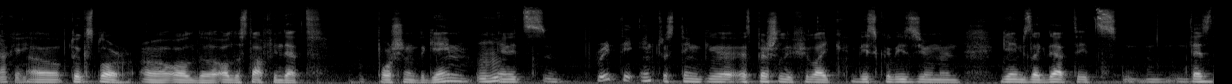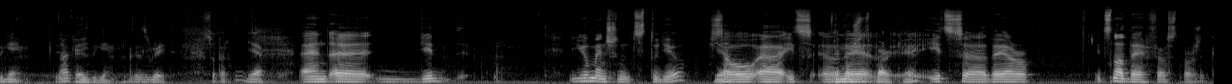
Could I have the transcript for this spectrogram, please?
Okay. uh, to explore uh, all the all the stuff in that portion of the game, Mhm. and it's pretty interesting, uh, especially if you like Disco Elysium and games like that. It's that's the game. Okay. That's the game. That's great. Super. Yeah. And uh, did you mentioned studio? Yeah. So uh, it's uh, Emotions their- Park, yeah. It's uh, their. It's not their first project.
